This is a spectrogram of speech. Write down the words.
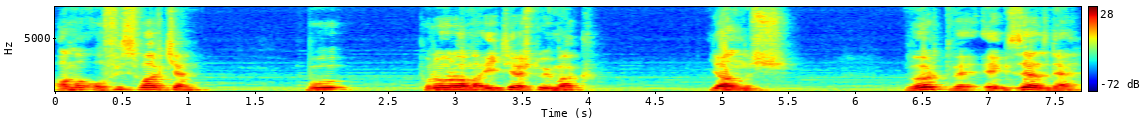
Ama ofis varken bu programa ihtiyaç duymak yanlış. Word ve Excel'de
